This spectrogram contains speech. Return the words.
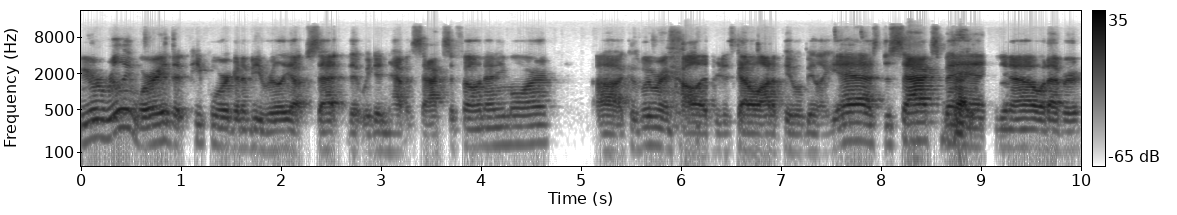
We were really worried that people were going to be really upset that we didn't have a saxophone anymore. Because when we were in college, we just got a lot of people being like, "Yeah, it's the sax band," Right. you know, whatever.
